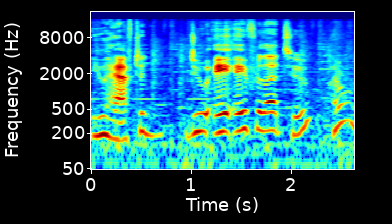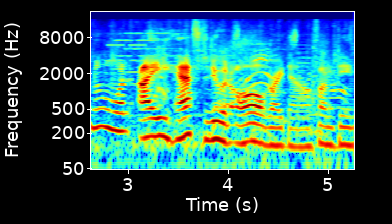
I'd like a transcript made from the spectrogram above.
you have to do AA for that too? I don't know what I have to do at all right now if I'm being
